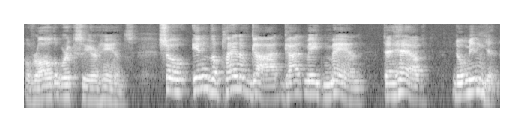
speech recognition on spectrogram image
over all the works of your hands. So, in the plan of God, God made man to have dominion.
